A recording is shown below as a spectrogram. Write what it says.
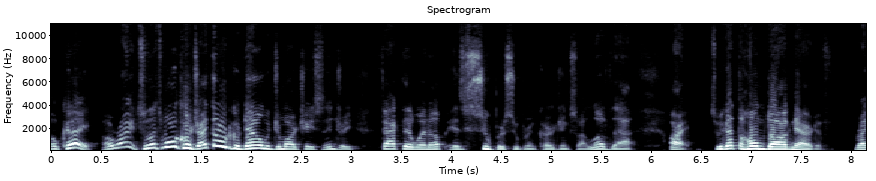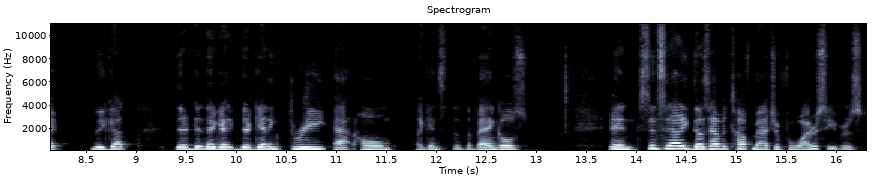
Okay, all right. So that's more encouraging. I thought it would go down with Ja'Marr Chase's injury. The fact that it went up is super, super encouraging. So I love that. All right. So we got the home dog narrative, right? We got they're they're they're getting three at home against the, the Bengals, and Cincinnati does have a tough matchup for wide receivers.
